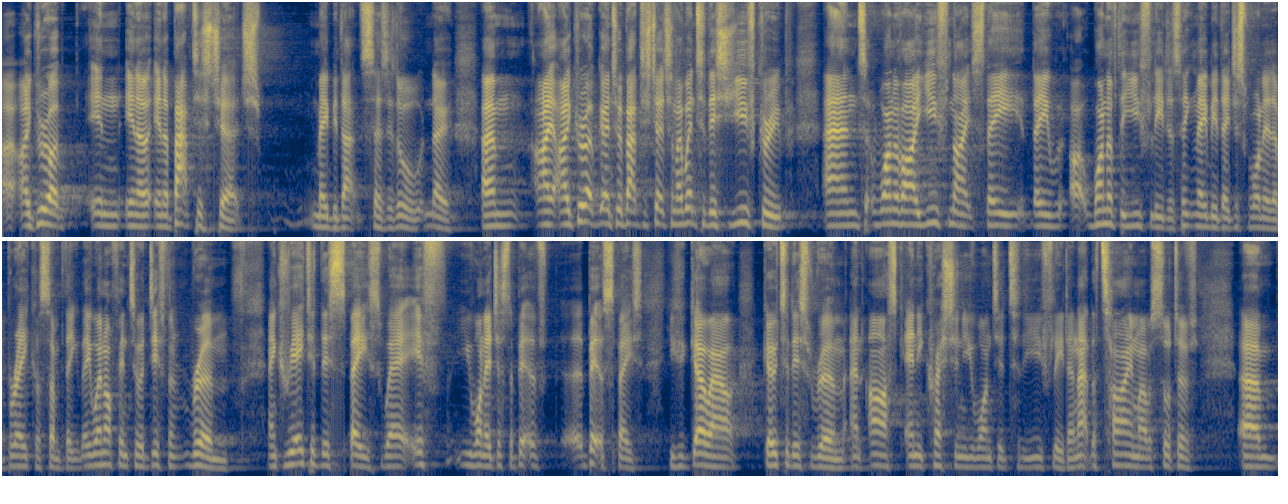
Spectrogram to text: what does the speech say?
uh, I grew up in, in, a, in a Baptist church. Maybe that says it all. No. Um, I, I, grew up going to a Baptist church and I went to this youth group. And one of our youth nights, they, they, uh, one of the youth leaders, I think maybe they just wanted a break or something, they went off into a different room and created this space where if you wanted just a bit of a bit of space, you could go out, go to this room, and ask any question you wanted to the youth leader. And at the time, I was sort of um,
